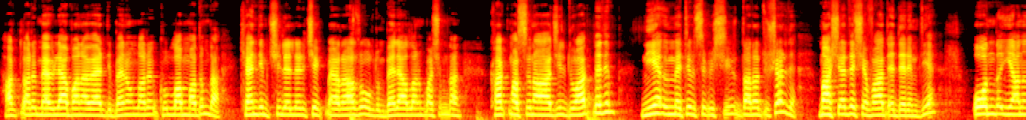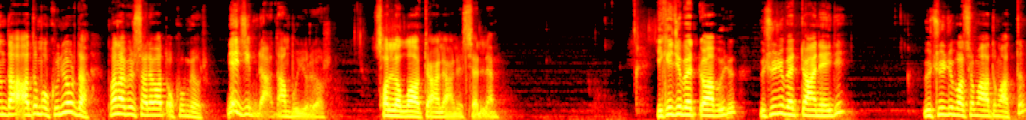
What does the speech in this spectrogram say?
hakları Mevla bana verdi. Ben onları kullanmadım da kendim çileleri çekmeye razı oldum. Belaların başımdan kalkmasına acil dua etmedim. Niye ümmetim sıkışır, dara düşer de mahşerde şefaat ederim diye. Onun yanında adım okunuyor da bana bir salavat okumuyor. Ne cimri adam buyuruyor. Sallallahu teala aleyhi ve sellem. İkinci beddua buydu. Üçüncü beddua neydi? Üçüncü basamağa adım attım.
